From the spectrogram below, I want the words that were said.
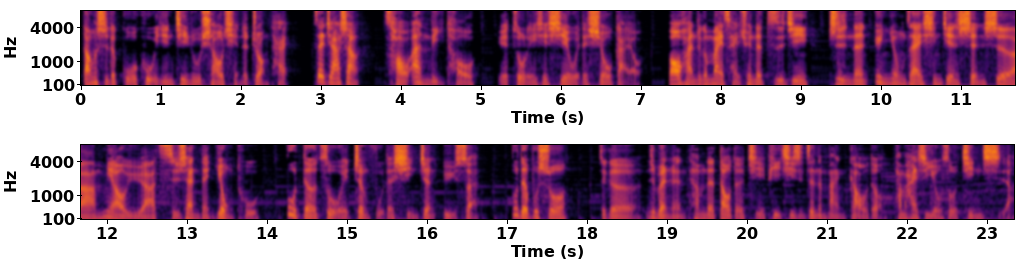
当时的国库已经进入烧钱的状态，再加上草案里头也做了一些些微的修改哦。包含这个卖彩券的资金只能运用在新建神社啊、庙宇啊、慈善等用途，不得作为政府的行政预算。不得不说，这个日本人他们的道德洁癖其实真的蛮高的哦，他们还是有所矜持啊。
